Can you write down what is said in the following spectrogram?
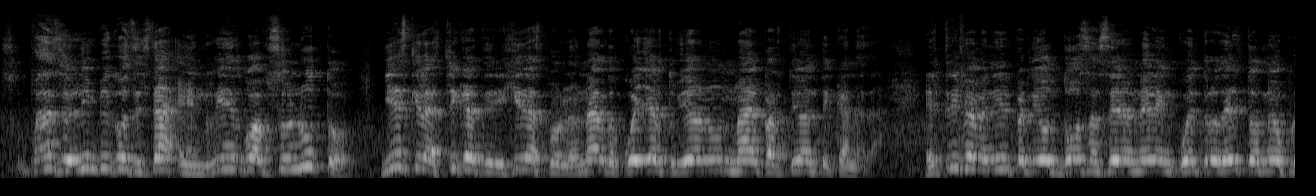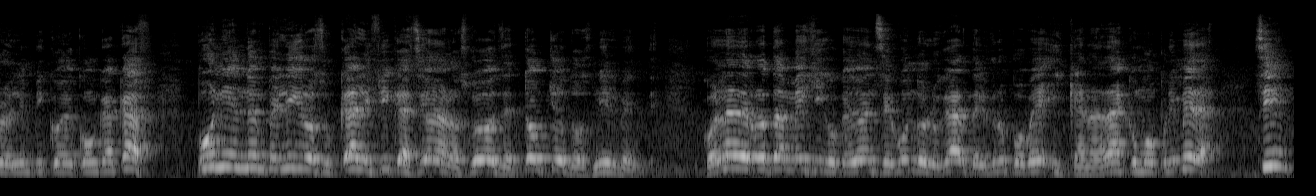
su pase olímpicos está en riesgo absoluto. Y es que las chicas dirigidas por Leonardo Cuellar tuvieron un mal partido ante Canadá. El tri femenil perdió 2 a 0 en el encuentro del torneo preolímpico de CONCACAF, poniendo en peligro su calificación a los Juegos de Tokio 2020. Con la derrota México quedó en segundo lugar del grupo B y Canadá como primera. Sí,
